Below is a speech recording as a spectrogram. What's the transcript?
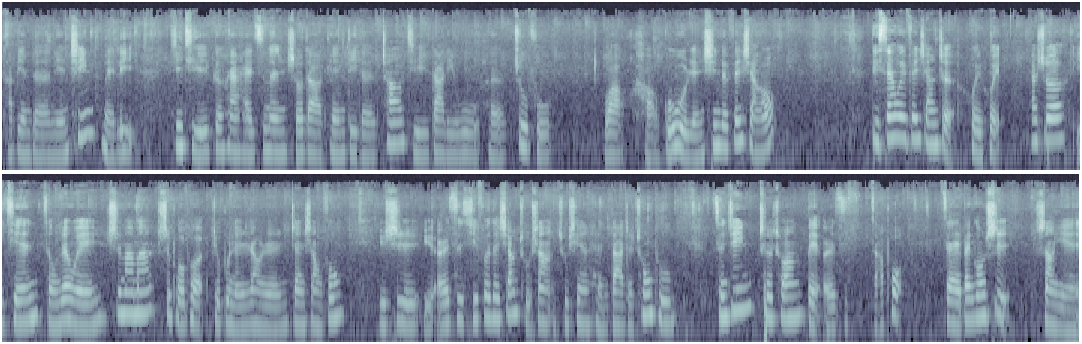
她变得年轻美丽。近期更和孩子们收到天地的超级大礼物和祝福，哇，好鼓舞人心的分享哦！第三位分享者慧慧，她说以前总认为是妈妈是婆婆就不能让人占上风，于是与儿子媳妇的相处上出现很大的冲突。曾经车窗被儿子砸破，在办公室上演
